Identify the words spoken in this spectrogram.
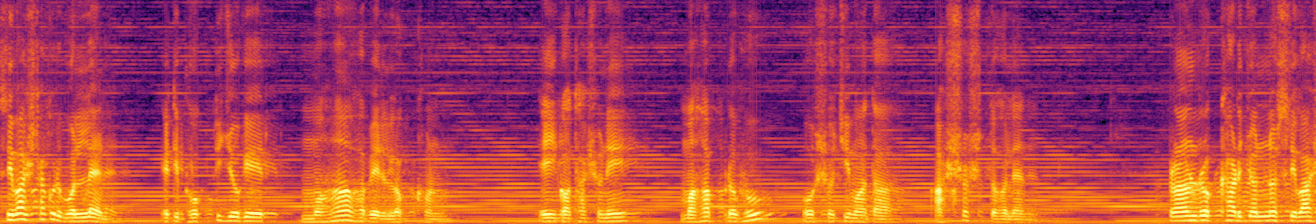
শ্রীবাস ঠাকুর বললেন এটি ভক্তিযোগের মহাভাবের লক্ষণ। এই কথা শুনে মহাপ্রভু ও শচীমাতা আশ্বস্ত হলেন। প্রাণ রক্ষার জন্য শ্রীবাস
